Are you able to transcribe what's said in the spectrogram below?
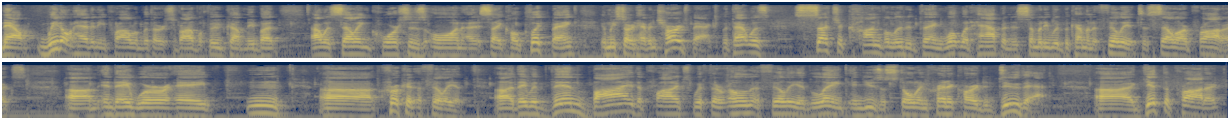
Now we don't have any problem with our survival food company but I was selling courses on a site called ClickBank and we started having chargebacks but that was such a convoluted thing. What would happen is somebody would become an affiliate to sell our products um, and they were a mm, uh, crooked affiliate. Uh, they would then buy the products with their own affiliate link and use a stolen credit card to do that. Uh, get the product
